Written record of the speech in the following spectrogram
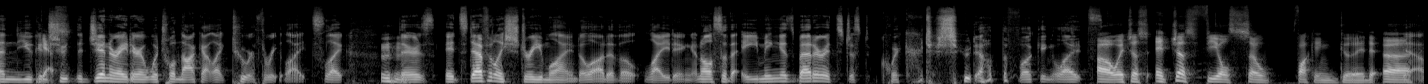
And you can Yes. shoot the generator which will knock out like two or three lights. Like Mm-hmm. there's it's definitely streamlined a lot of the lighting and also the aiming is better. It's just quicker to shoot out the fucking lights. Oh, it just it just feels so fucking good. Uh, Yeah.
